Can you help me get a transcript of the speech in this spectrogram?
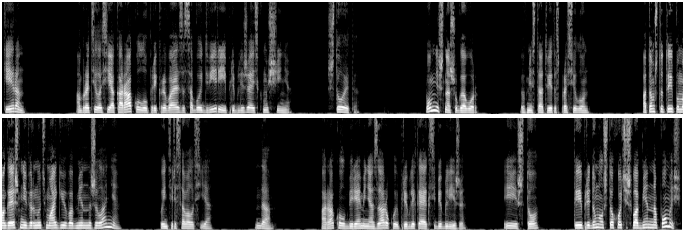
«Кейрон?» — обратилась я к Оракулу, прикрывая за собой двери и приближаясь к мужчине. «Что это?» Помнишь наш уговор?» Вместо ответа спросил он. «О том, что ты помогаешь мне вернуть магию в обмен на желание?» Поинтересовалась я. «Да». Оракул, беря меня за руку и привлекая к себе ближе. «И что? Ты придумал, что хочешь в обмен на помощь?»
